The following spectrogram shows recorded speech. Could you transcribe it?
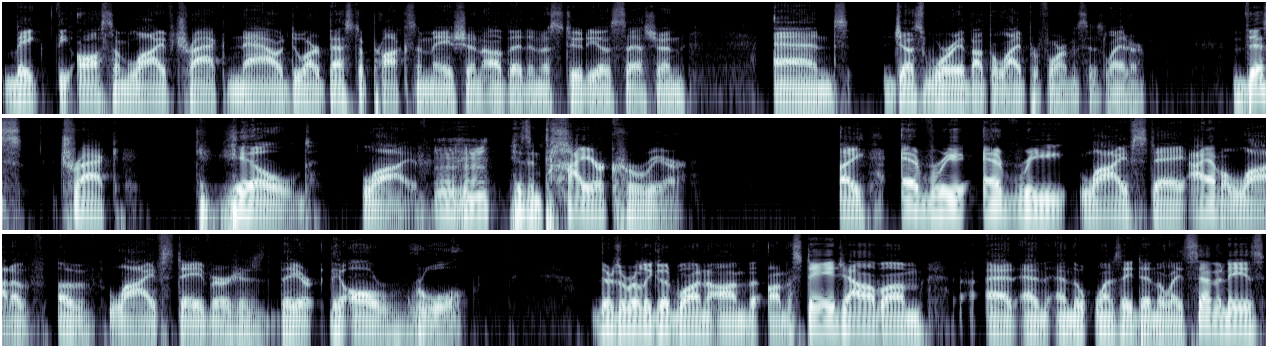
make the awesome live track now, do our best approximation of it in a studio session, and just worry about the live performances later. This track killed live mm-hmm. his entire career. Like every every live stay i have a lot of of live stay versions. They are they all rule there's a really good one on the on the stage album and and, and the ones they did in the late 70s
